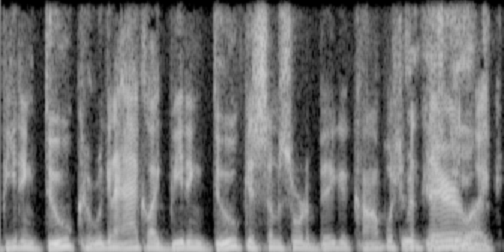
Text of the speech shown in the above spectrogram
beating Duke. Are we going to act like beating Duke is some sort of big accomplishment Duke there? Like,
